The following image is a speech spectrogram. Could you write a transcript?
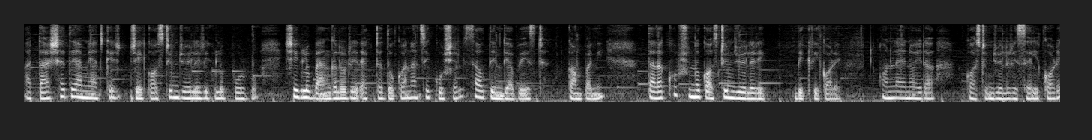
আর তার সাথে আমি আজকে যে কস্টিউম জুয়েলারিগুলো পরবো, সেগুলো ব্যাঙ্গালোরের একটা দোকান আছে Kushal south India based company তারা খুব সুন্দর কস্টিউম জুয়েলারি বিক্রি করে। অনলাইনেও এরা কস্টিউম জুয়েলারি সেল করে।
